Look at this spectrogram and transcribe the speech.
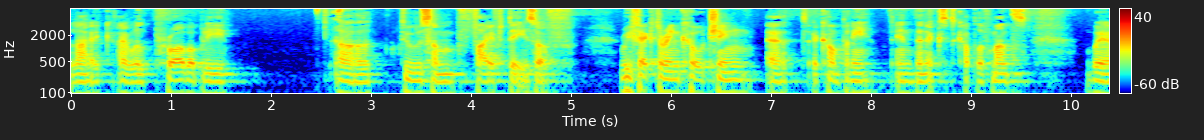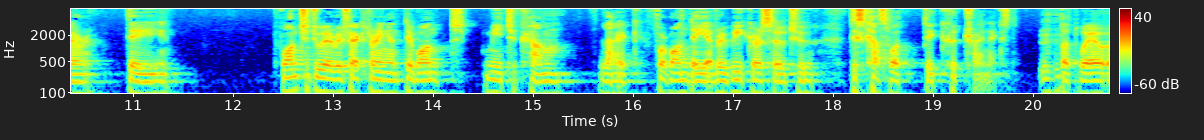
Like I will probably uh, do some five days of refactoring coaching at a company in the next couple of months where they want to do a refactoring and they want me to come like for one day every week or so to discuss what they could try next. Mm-hmm. But where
